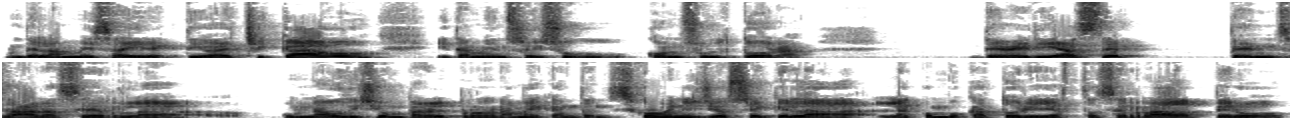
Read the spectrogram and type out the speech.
de la mesa directiva de Chicago y también soy su consultora. Deberías de pensar hacer una audición para el programa de cantantes jóvenes. Yo sé que la, convocatoria ya está cerrada, pero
